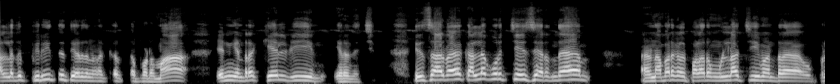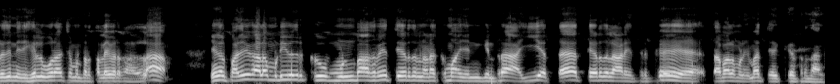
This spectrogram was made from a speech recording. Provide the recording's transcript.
அல்லது பிரித்து தேர்தல் நடத்தப்படுமா என்கின்ற கேள்வி இருந்துச்சு. இது சார்பாக கள்ளக்குறிச்சியை சேர்ந்த நபர்கள் பலரும் உள்ளாட்சி மன்ற பிரதிநிதிகள் ஊராட்சி மன்ற தலைவர்கள் எல்லாம் எங்கள் பதவிக்காலம் முடிவதற்கு முன்பாகவே தேர்தல் நடக்குமா என்கின்ற ஐயத்தை தேர்தல் ஆணையத்திற்கு தபால் மூலியமா தே- கேட்டிருந்தாங்க.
